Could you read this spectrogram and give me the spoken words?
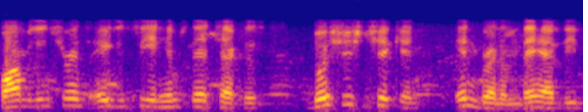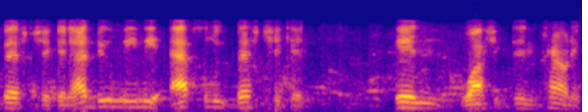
Farmers Insurance Agency in Hempstead, Texas, Bush's Chicken in Brenham. They have the best chicken. I do mean the absolute best chicken in Washington County.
